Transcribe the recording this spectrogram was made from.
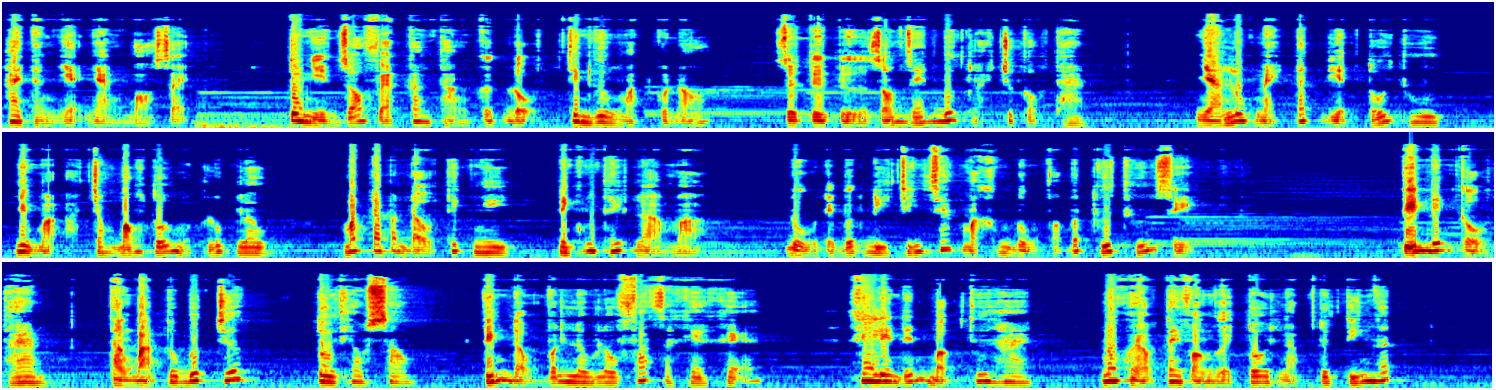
Hai thằng nhẹ nhàng bỏ dậy. Tôi nhìn rõ vẻ căng thẳng cực độ trên gương mặt của nó, Rồi từ từ rón rén bước lại trước cầu thang. Nhà lúc này tắt điện tối thui, Nhưng mà ở trong bóng tối một lúc lâu, Mắt đã bắt đầu thích nghi, Nên cũng thấy lờ mờ, Đủ để bước đi chính xác mà không đụng vào bất cứ thứ gì. Tiến đến cầu thang, Thằng bạn tôi bước trước, Tôi theo sau. Tiếng động vẫn lâu lâu phát ra khe khẽ. Khi lên đến bậc thứ hai, Nó khỏeo tay vào người tôi làm tôi tí ngất.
